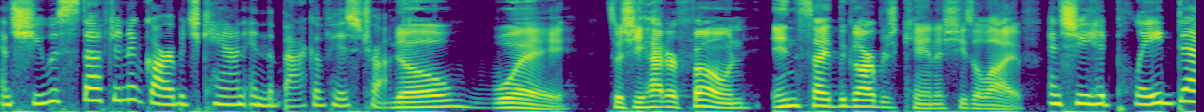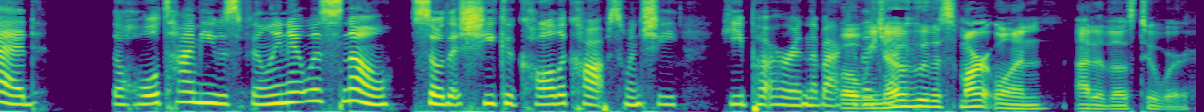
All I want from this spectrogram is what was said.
and she was stuffed in a garbage can in the back of his truck. No way. So she had her phone inside the garbage can as she's alive. And she had played dead the whole time he was filling it with snow so that she could call the cops when she he put her in the back Well, of the we truck. know who the smart one out of those two were.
